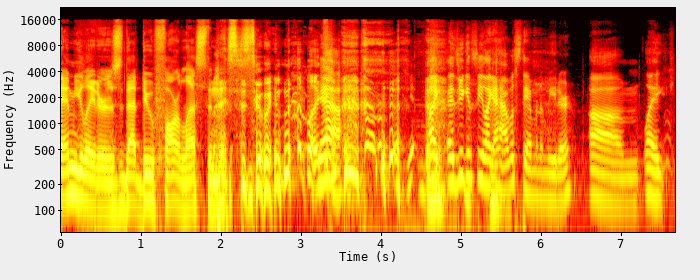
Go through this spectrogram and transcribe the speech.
emulators that do far less than this is doing. like, yeah. Yeah, like as you can see like i have a stamina meter um like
